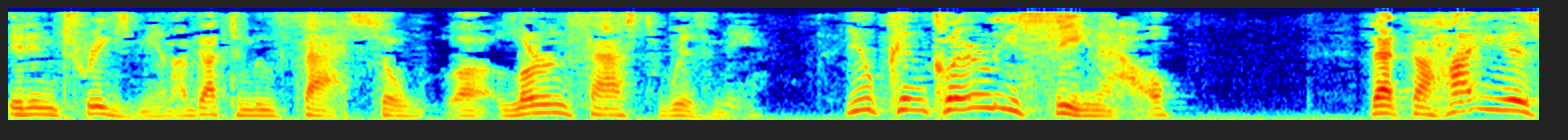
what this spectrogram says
It intrigues me, and I've got to move fast, so uh, learn fast with me. You can clearly see now that the highest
